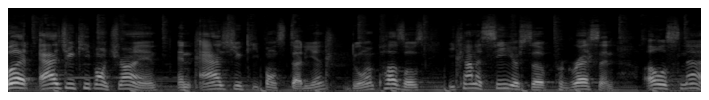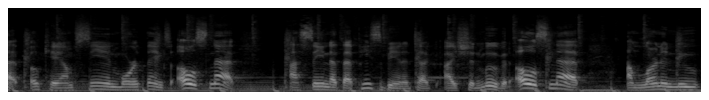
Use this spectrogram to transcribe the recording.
But as you keep on trying and as you keep on studying, doing puzzles, you kind of see yourself progressing. Oh snap, okay, I'm seeing more things. Oh snap, I seen that that piece is being attacked. I should move it. Oh snap! I'm learning new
